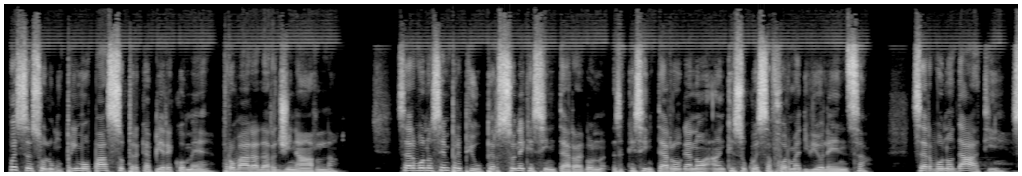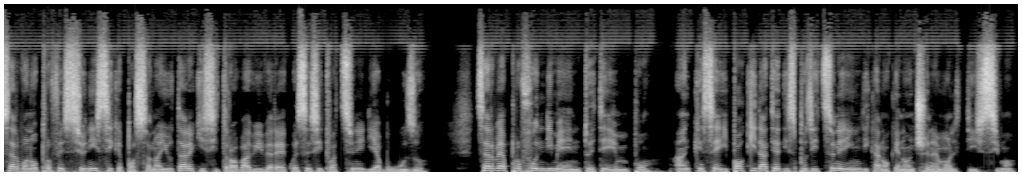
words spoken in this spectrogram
Questo è solo un primo passo per capire come provare ad arginarla. Servono sempre più persone che si, che si interrogano anche su questa forma di violenza. Servono dati, servono professionisti che possano aiutare chi si trova a vivere queste situazioni di abuso. Serve approfondimento e tempo, anche se i pochi dati a disposizione indicano che non ce n'è moltissimo.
